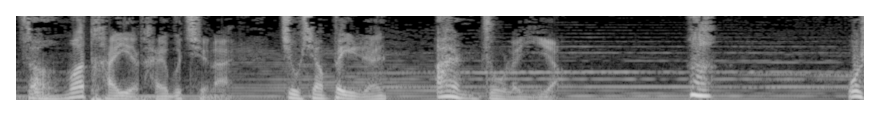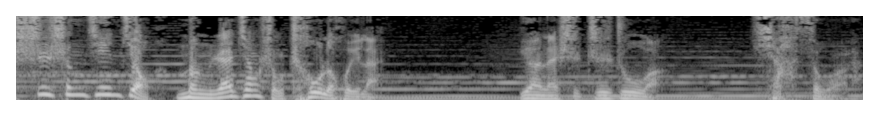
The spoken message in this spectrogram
怎么抬也抬不起来，就像被人按住了一样。啊！我失声尖叫，猛然将手抽了回来。原来是蜘蛛网，吓死我了！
